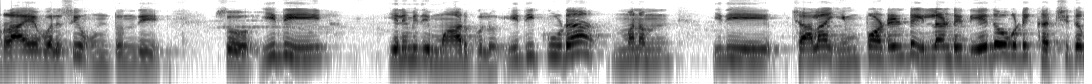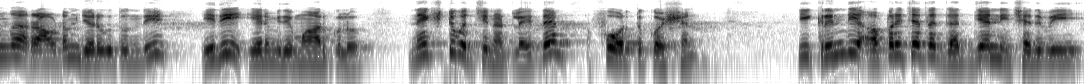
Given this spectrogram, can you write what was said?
రాయవలసి ఉంటుంది. సో ఇది ఎనిమిది మార్కులు. ఇది కూడా మనం ఇది చాలా ఇంపార్టెంట్. ఇలాంటిది ఏదో ఒకటి ఖచ్చితంగా రావడం జరుగుతుంది. ఇది ఎనిమిది మార్కులు. నెక్స్ట్ వచ్చినట్లయితే ఫోర్త్ క్వశ్చన్. ఈ క్రింది అపరిచిత గద్యాన్ని చదివి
